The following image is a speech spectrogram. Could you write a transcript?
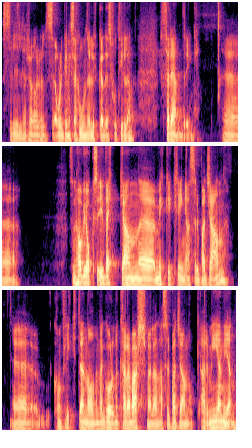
civilrörelseorganisationer lyckades få till en förändring. Sen har vi också i veckan eh, mycket kring Azerbajdzjan. Eh, konflikten om Nagorno-Karabach mellan Azerbajdzjan och Armenien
